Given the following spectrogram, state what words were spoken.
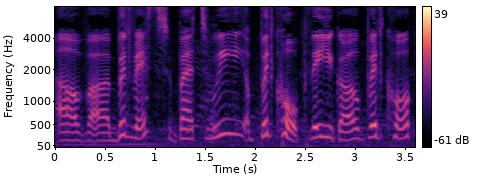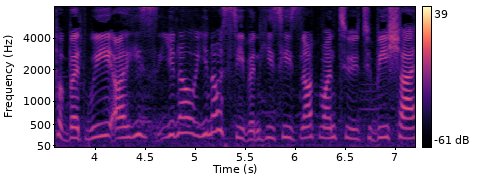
of uh, Bidvest. But we Bidcorp, there you go, Bidcorp. But we are he's you know you know Stephen. He's he's not one to to be shy.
